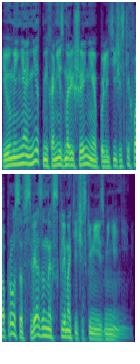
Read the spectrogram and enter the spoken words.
и у меня нет механизма решения политических вопросов, связанных с климатическими изменениями.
